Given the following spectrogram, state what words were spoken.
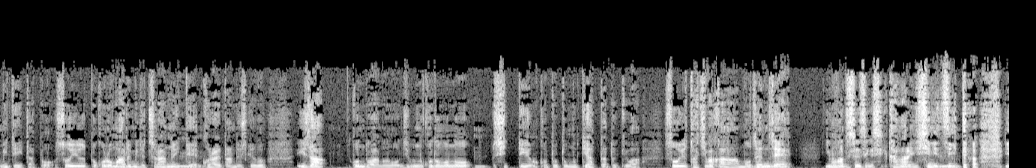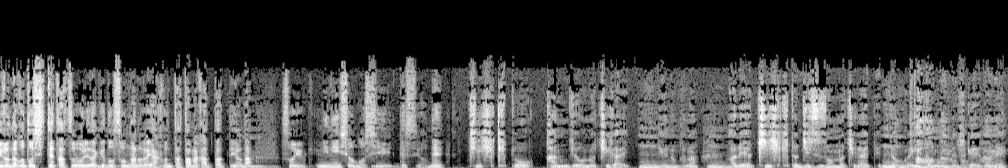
見ていたと、そういうところもある意味で貫いてこられたんですけど、いざ今度あの自分の子供の死っていうことと向き合った時はそういう立場感はもう全然今まで先生がかなり死については、いろんなことを知ってたつもりだけど、そんなのが役に立たなかったっていうような、そういう二人称の死ですよね。知識と感情の違いっていうのかな、あるいは知識と実存の違いって言った方がいいと思うんですけれどね、うんはい、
